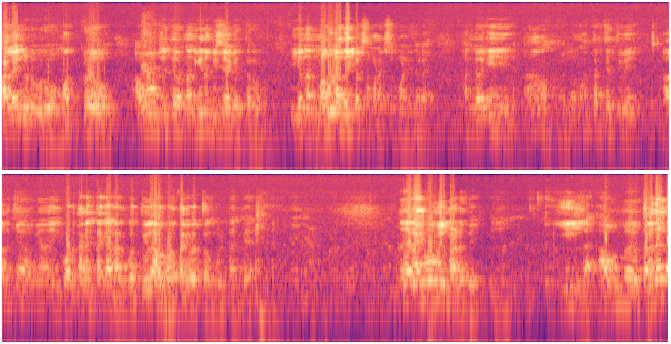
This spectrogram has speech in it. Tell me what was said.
ಕಾಲೇಜ್ ಹುಡುಗರು, ಮಕ್ಕಳು, ಅವ್ರ ಜೊತೆ ಅವ್ರು ನನಗಿಂತ ಬ್ಯುಸಿ ಆಗಿರ್ತಾರೆ ಈಗ ನನ್ನ ಮಗಳು ಅದೇ ಕೆಲಸ ಮಾಡಕ್ಕೆ ಶುರು ಮಾಡಿದ್ದಾಳೆ. ಹಾಗಾಗಿ ಹಾಂ ಅವೆಲ್ಲ ಮಾತಾಡ್ತಿರ್ತೀವಿ. ಅದಕ್ಕೆ ಅವಾಗ ಹಿಂಗೆ ಕೊಡ್ತಾರೆ ಅಂತ ನನಗೆ ಗೊತ್ತಿಲ್ಲ ಅವ್ರು ಬರ್ತಾರೆ ಇವತ್ತು ಅಂದ್ಬಿಟ್ಟು ನನಗೆ. ರಂಗಭೂಮಿಲಿ ಮಾಡಿದ್ವಿ. ಇಲ್ಲ ಅವ್ನು ತಲೆದಂಡ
